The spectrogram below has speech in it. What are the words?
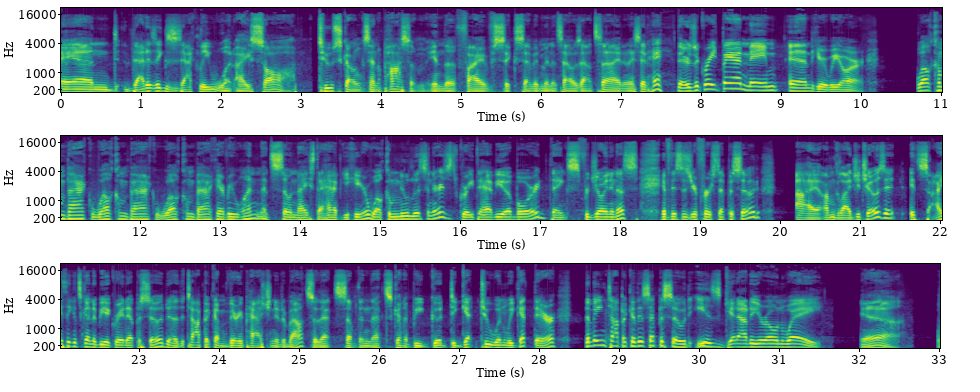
And that is exactly what I saw. Two skunks and a possum in the five, six, seven minutes I was outside. And I said, Hey, there's a great band name. And here we are. Welcome back, welcome back, welcome back, everyone. It's so nice to have you here. Welcome, new listeners. Great to have you aboard. Thanks for joining us. If this is your first episode, I, I'm glad you chose it. It's I think it's going to be a great episode. Uh, the topic I'm very passionate about, so that's something that's going to be good to get to when we get there. The main topic of this episode is get out of your own way. Yeah,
